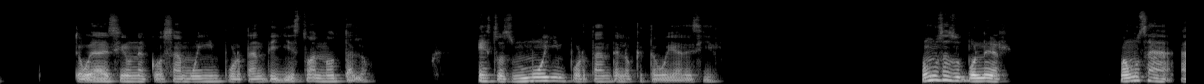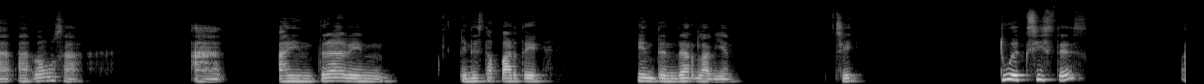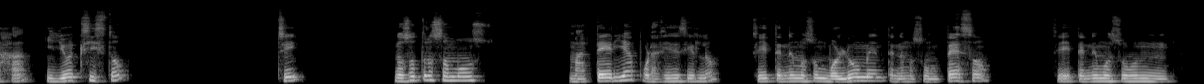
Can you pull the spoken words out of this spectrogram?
Te voy a decir una cosa muy importante y esto anótalo. Esto es muy importante lo que te voy a decir. Vamos a suponer, vamos a, vamos a, a, entrar en, en esta parte, entenderla bien. ¿Sí? Tú existes, ajá, y yo existo, ¿sí? Nosotros somos materia, por así decirlo, ¿sí? Tenemos un volumen, tenemos un peso, ¿sí? Tenemos un...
